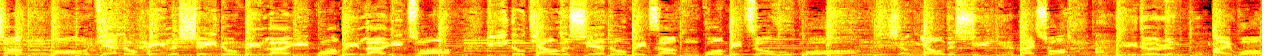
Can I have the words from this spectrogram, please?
伤我。天都黑了，谁都没来过，没来坐，衣都挑了，鞋都没脏过，没走过，想要的戏也买错，爱的人不爱我，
